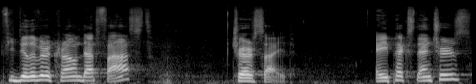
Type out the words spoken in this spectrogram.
If you deliver a crown that fast, chair side. Apex dentures,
